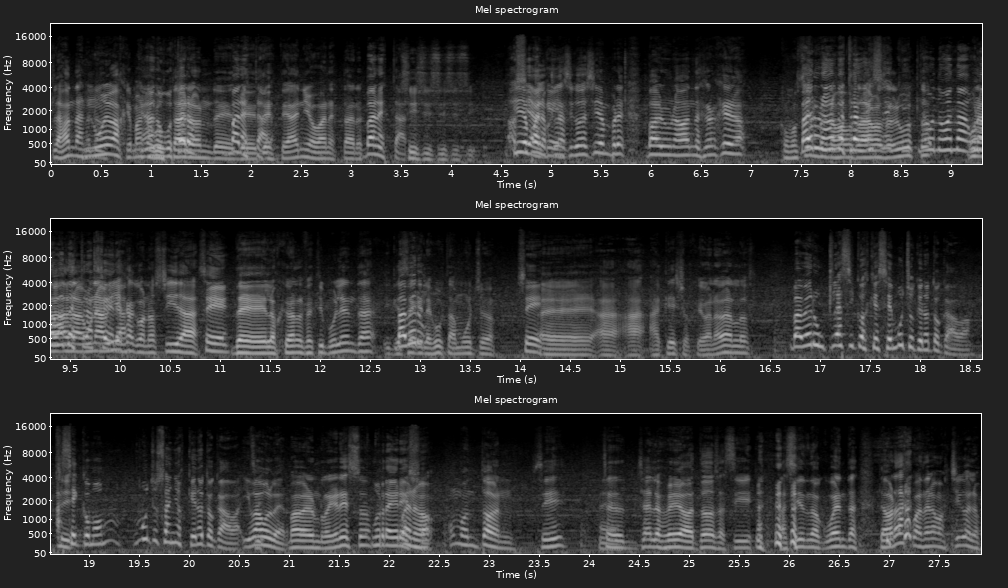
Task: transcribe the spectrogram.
las bandas Bueno, nuevas que más que nos más nos gustaron, gustaron, de, este año van a estar. van a estar. Sí, sí, sí, sí, sí. O y después los clásicos de siempre. Va a haber una banda extranjera. Como siempre, una nos vamos a el gusto. una banda- una, banda vieja conocida Sí. de los que van al Festipulenta y que sé haber que les gusta mucho Sí. eh, a, a aquellos que van a verlos. Va a haber un clásico es que hace mucho que no tocaba. Sí. Hace como muchos años que no tocaba y va a volver. Va a haber un regreso. Un regreso. Bueno, un montón, ¿sí? Ya, Eh. ya los veo a todos así, haciendo cuentas. ¿Te acordás cuando éramos chicos los,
